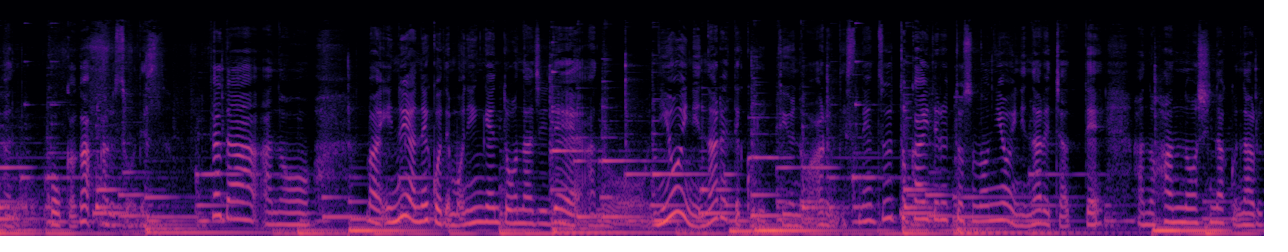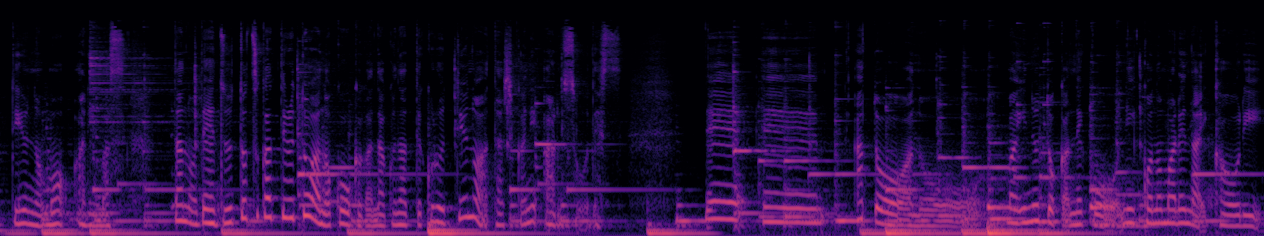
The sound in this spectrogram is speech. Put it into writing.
の効果があるそうです。ただあの、まあ、犬や猫でも人間と同じであの匂いに慣れてくるっていうのはあるんですね。ずっと嗅いでるとその匂いに慣れちゃってあの反応しなくなるっていうのもあります。なのでずっと使ってるとあの効果がなくなってくるっていうのは確かにあるそうです。で、えー、とあの、まあ、犬とか猫に好まれない香り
